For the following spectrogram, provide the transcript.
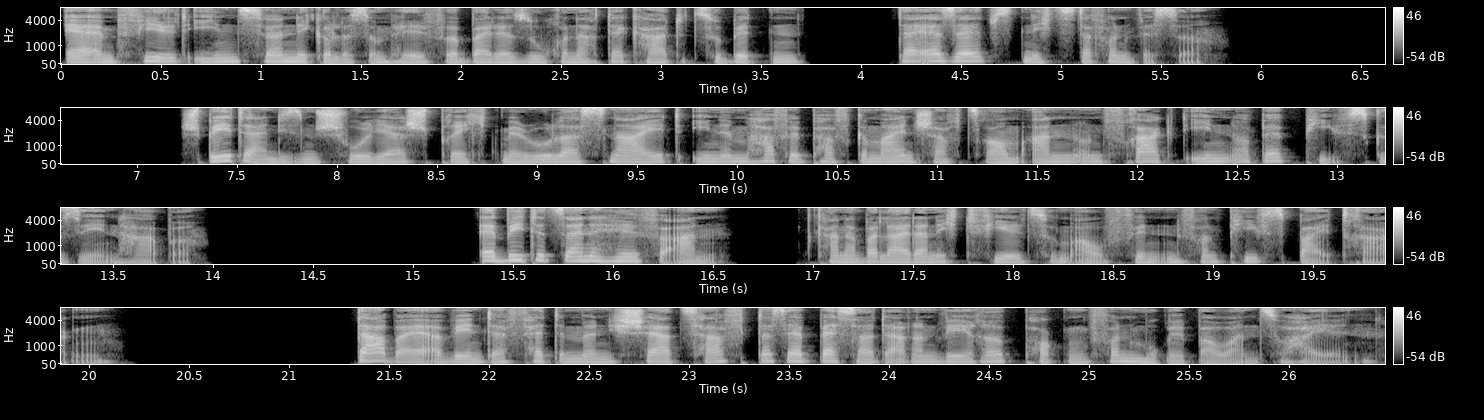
Er empfiehlt ihn, Sir Nicholas um Hilfe bei der Suche nach der Karte zu bitten, da er selbst nichts davon wisse. Später in diesem Schuljahr spricht Merula Snyde ihn im Hufflepuff-Gemeinschaftsraum an und fragt ihn, ob er Peeves gesehen habe. Er bietet seine Hilfe an, kann aber leider nicht viel zum Auffinden von Peeves beitragen. Dabei erwähnt der fette Mönch scherzhaft, dass er besser darin wäre, Pocken von Muggelbauern zu heilen.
